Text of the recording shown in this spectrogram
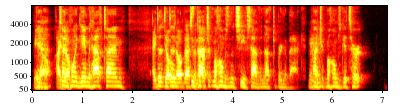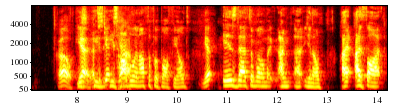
You Yeah, know, I ten point game at halftime. I Do- don't do- know if that's do enough. Patrick Mahomes and the Chiefs have enough to bring it back? Patrick Mahomes gets hurt. oh, yeah, that's he's a get, he's yeah. hobbling off the football field. Yep. Is that the moment? I'm uh, you know I I thought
